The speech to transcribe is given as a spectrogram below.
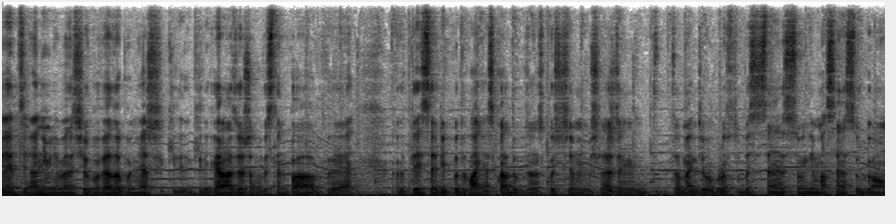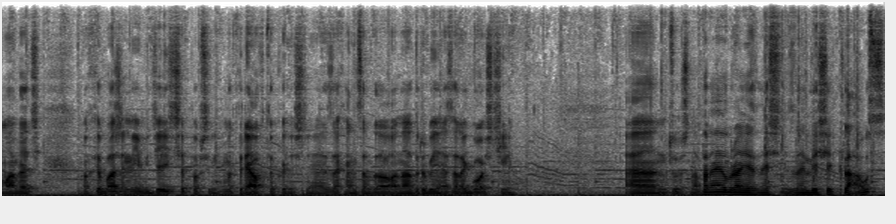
więcej o nim nie będę się opowiadał, ponieważ kil, kilka razy już on występował w, w tej serii budowania składów, w związku z czym myślę, że to będzie po prostu bez sensu, nie ma sensu go omawiać. No chyba, że nie widzieliście poprzednich materiałów, to koniecznie zachęcam do nadrobienia zaległości. E, no cóż, na prawej obronie zna- znajduje się Klaus.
